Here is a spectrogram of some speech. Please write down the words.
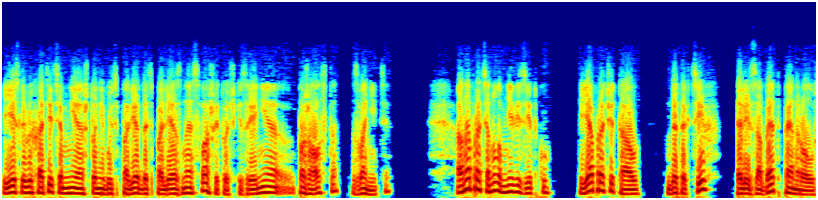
Если вы хотите мне что-нибудь поведать полезное с вашей точки зрения, пожалуйста, звоните». Она протянула мне визитку. Я прочитал «Детектив Элизабет Пенроуз»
